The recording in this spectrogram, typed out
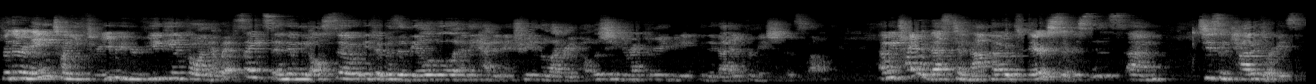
for the remaining 23, we reviewed the info on their websites, and then we also, if it was available and they had an entry in the library publishing directory, we included that information as well. And we tried our best to map out their services um, to some categories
